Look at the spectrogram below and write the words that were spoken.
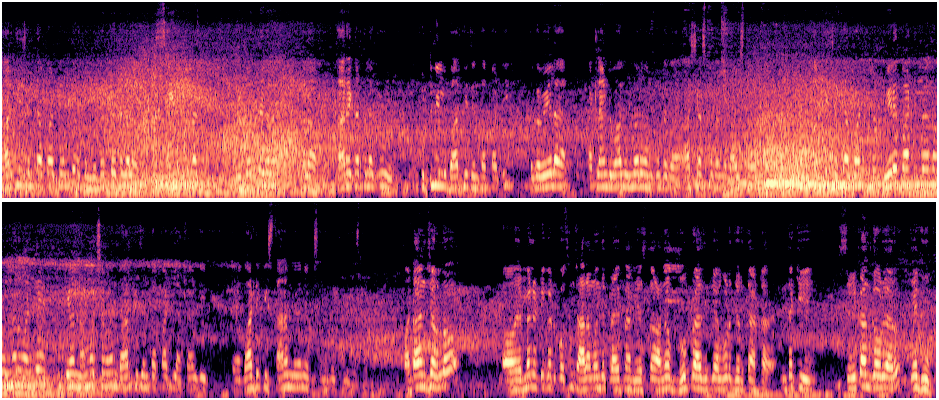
భారతీయ జనతా పార్టీ అంటే ఒక నిబద్ధత గల సైనికులకు నిబద్ధత గల గల కార్యకర్తలకు పుట్టినీళ్ళు భారతీయ జనతా పార్టీ. ఒకవేళ అట్లాంటి వాళ్ళు ఉన్నారు అనుకుంటే హాస్యాస్పదంగా భావిస్తా ఉన్నారు. భారతీయ జనతా పార్టీలో వేరే పార్టీలలో ఉన్నారు అంటే ఏమైనా నమ్మొచ్చామో కానీ భారతీయ జనతా పార్టీలో అట్లాంటి వాటికి స్థానం లేదని ఒక సందర్భం తెలియజేస్తాను. పటాన్చర్లో ఎమ్మెల్యే టికెట్ కోసం చాలా మంది ప్రయత్నాలు చేస్తున్నారు. అందులో గ్రూప్ రాజకీయాలు కూడా జరుగుతాయట ఇంతకీ శ్రీకాంత్ గౌడ్ గారు ఏ గ్రూప్?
